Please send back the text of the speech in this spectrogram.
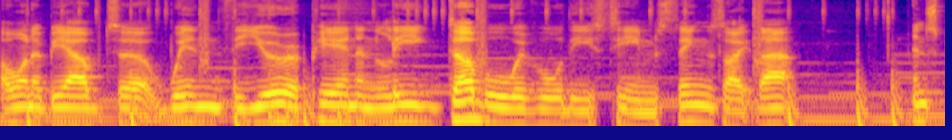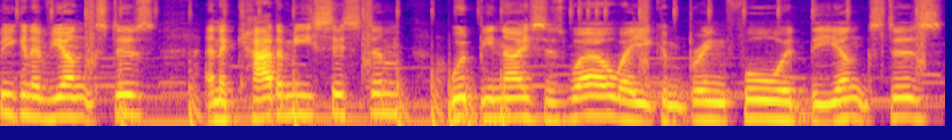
I want to be able to win the European and league double with all these teams, things like that. And speaking of youngsters, an academy system would be nice as well, where you can bring forward the youngsters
